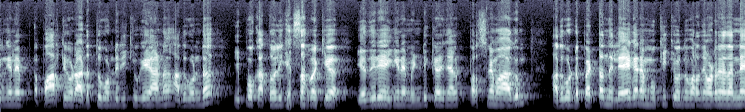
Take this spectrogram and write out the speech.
ഇങ്ങനെ പാർട്ടിയോട് അടുത്തുകൊണ്ടിരിക്കുകയാണ്. അതുകൊണ്ട് ഇപ്പോൾ കത്തോലിക്ക സഭയ്ക്ക് എതിരെ ഇങ്ങനെ മിണ്ടിക്കഴിഞ്ഞാൽ പ്രശ്നമാകും. അതുകൊണ്ട് പെട്ടെന്ന് ലേഖനം മുക്കിക്കൂ എന്ന് പറഞ്ഞ ഉടനെ തന്നെ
